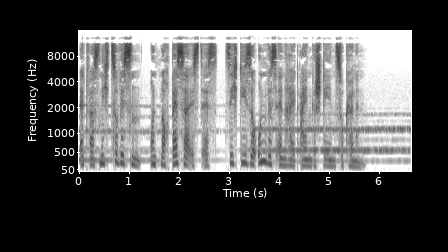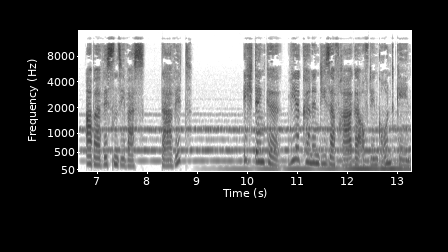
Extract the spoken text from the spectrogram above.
etwas nicht zu wissen, und noch besser ist es, sich diese Unwissenheit eingestehen zu können. Aber wissen Sie was, David? Ich denke, wir können dieser Frage auf den Grund gehen.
